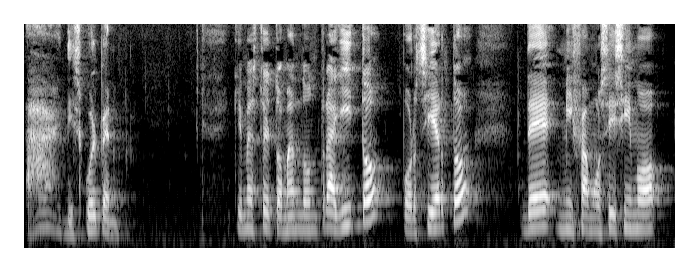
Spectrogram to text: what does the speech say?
Ay, disculpen. Aquí me estoy tomando un traguito, por cierto, de mi famosísimo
